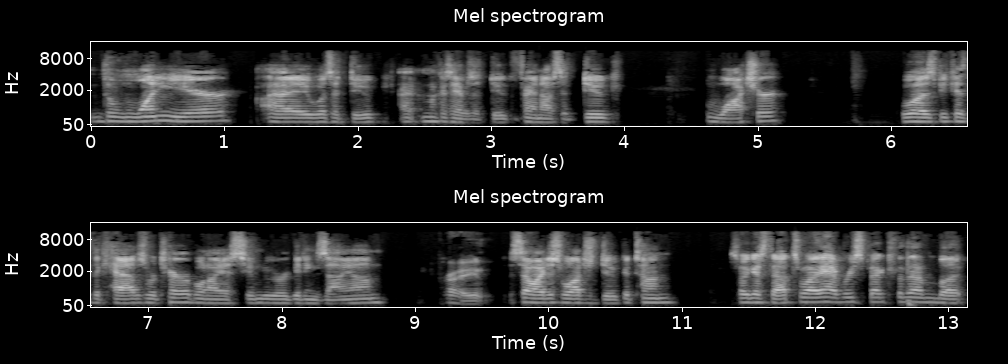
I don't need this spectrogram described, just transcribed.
the one year I was a Duke I'm not gonna say I was a Duke fan, I was a Duke watcher was because the Cavs were terrible and I assumed we were getting Zion. Right. so I just watched Duke a ton. So I guess that's why I have respect for them. But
